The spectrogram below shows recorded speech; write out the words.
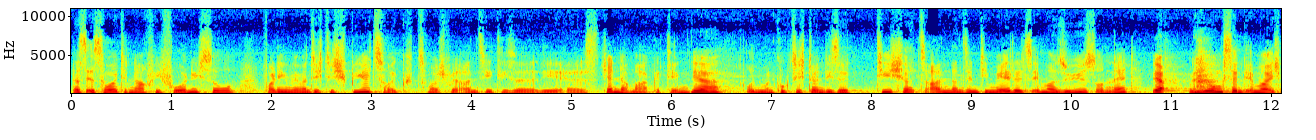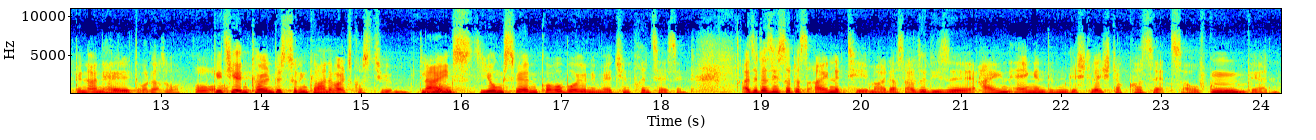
Das ist heute nach wie vor nicht so. Vor allem, wenn man sich das Spielzeug zum Beispiel ansieht, diese, die, äh, das Gender Marketing, ja. und man guckt sich dann diese T-Shirts an, dann sind die Mädels immer süß und nett. Ja. Und die Jungs sind immer, ich bin ein Held oder so. Oh. Geht hier in Köln bis zu den Karnevalskostümen. Die, Nein. Jungs, die Jungs werden Cowboy und die Mädchen Prinzessin. Also das ist so das eine Thema, dass also diese einengenden Geschlechterkorsetts aufgehoben mhm. werden.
